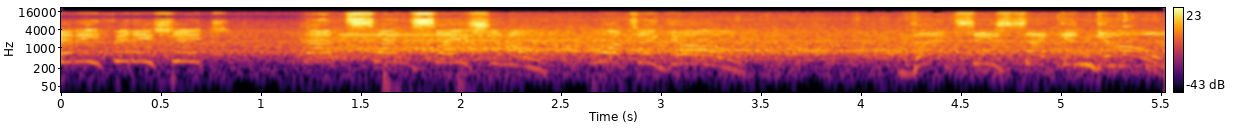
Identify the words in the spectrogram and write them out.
Can he finish it? That's sensational. What a goal. That's his second goal.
